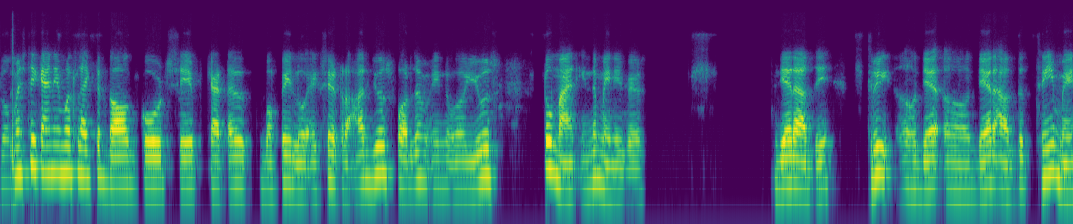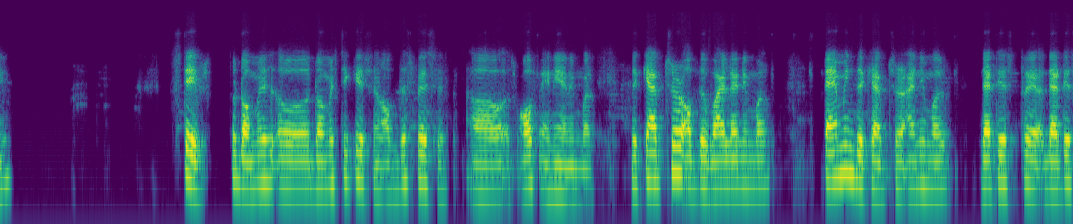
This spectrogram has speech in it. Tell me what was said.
domestic animals like the dog goat sheep cattle buffalo etcetera are use for the use to man in the many where there are they three there are the three main steps to of the the of any of any animal. The capture of the wild animal, taming the captured animal, that is, that is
